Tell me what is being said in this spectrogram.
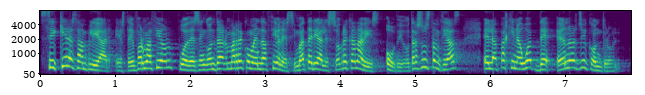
Si quieres ampliar esta información, puedes encontrar más recomendaciones y materiales sobre cannabis o de otras sustancias en la página web de Energy Control.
